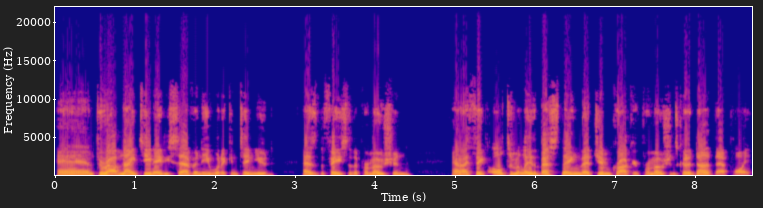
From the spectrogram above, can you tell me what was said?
And throughout 1987, he would have continued as the face of the promotion. And I think ultimately the best thing that Jim Crockett Promotions could have done at that point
